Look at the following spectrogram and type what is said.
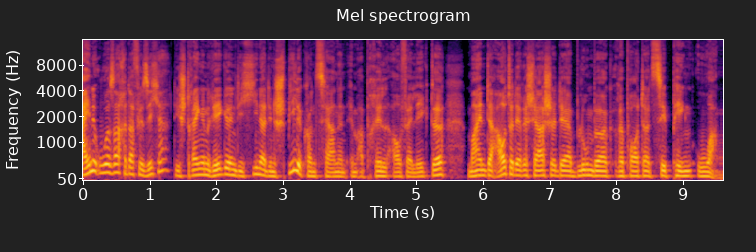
Eine Ursache dafür sicher, die strengen Regeln, die China den Spielekonzernen im April auferlegte, meint der Autor der Recherche, der Bloomberg-Reporter Ziping Wang.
